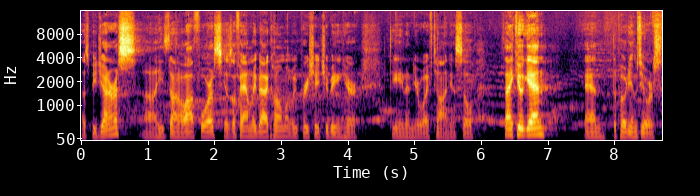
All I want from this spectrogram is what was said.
Let's be generous. Uh, he's done a lot for us. He has a family back home and we appreciate you being here dean and your wife tanya. So Thank you again, and the podium's yours.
